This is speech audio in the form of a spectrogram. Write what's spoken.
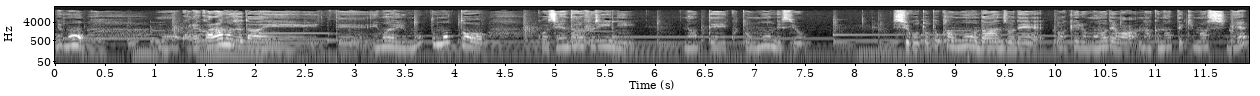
でももうこれからの時代って今よりもっともっとこうジェンダーフリーになっていくと思うんですよ。仕事とかも男女で分けるものではなくなってきますしね。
